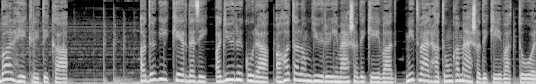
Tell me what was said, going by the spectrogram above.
Balhé kritika a dögik kérdezi, a gyűrűk ura, a hatalom gyűrűi második évad, mit várhatunk a második évadtól?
